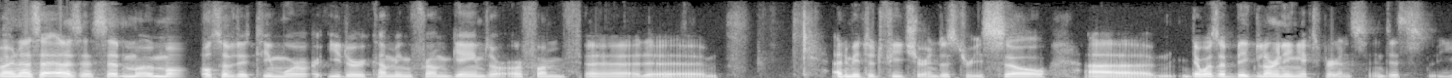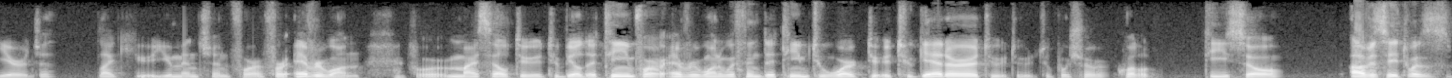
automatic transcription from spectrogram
And as I, as I said, mo- mo- most of the team were either coming from games or, or from uh, the animated feature industry. So um, there was a big learning experience in this year, just like you, you mentioned, for, for everyone, for myself to, to build a team, for everyone within the team to work to, together to, to, to push our quality. So obviously it was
